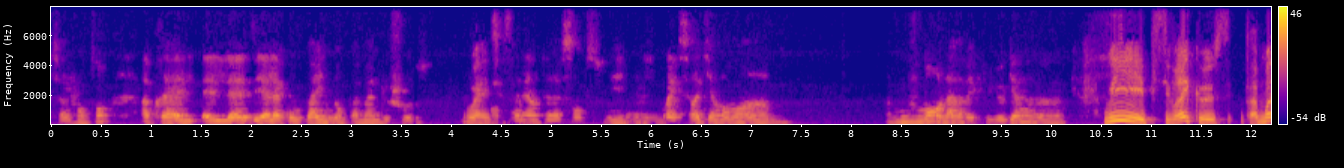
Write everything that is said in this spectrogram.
ça j'entends. Après, elle, l'aide et elle accompagne dans pas mal de choses. Ouais, c'est ça. Elle est intéressante. Mais ouais, c'est vrai qu'il y a vraiment un, un, mouvement là avec le yoga. Euh. Oui, et puis c'est vrai que, enfin moi,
